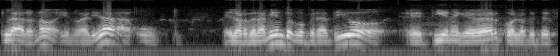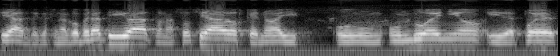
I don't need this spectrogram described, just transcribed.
claro, no, en realidad uh, el ordenamiento cooperativo eh, tiene que ver con lo que te decía antes, que es una cooperativa con asociados, que no hay un, dueño y después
